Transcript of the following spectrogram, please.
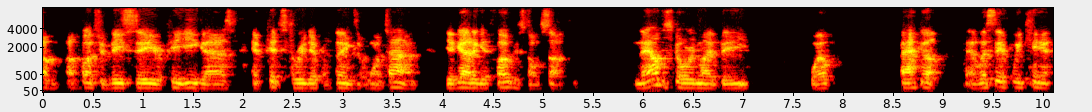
a, a bunch of VC or PE guys and pitch three different things at one time you got to get focused on something. Now the story might be, well, back up and let's see if we can't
